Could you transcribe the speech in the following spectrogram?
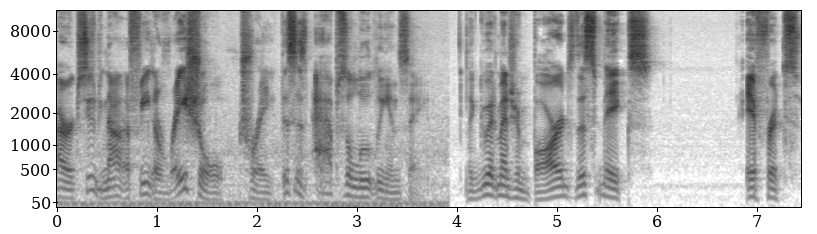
Or, excuse me, not a feat, a racial trait. This is absolutely insane. Like you had mentioned bards, this makes Ifrits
